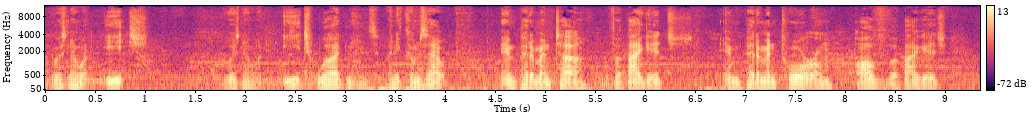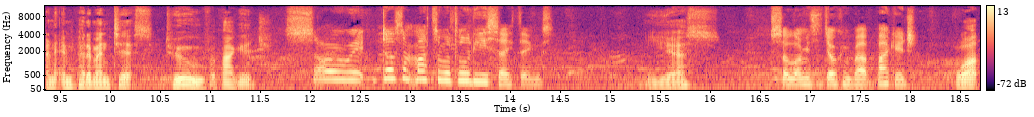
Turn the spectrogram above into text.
You always know what each. You always know what each word means when it comes out. Impedimenta, the baggage. Impedimentorum, of the baggage. And impedimentis, to the baggage. So it doesn't matter what all you say things, Yes? so long as you're talking about baggage. What?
